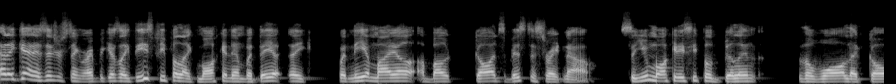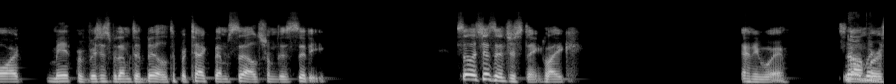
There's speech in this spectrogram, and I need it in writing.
And again, it's interesting, right? Because like these people like mocking them, but they like but Nehemiah about God's business right now. So you mocking these people building the wall that God made provisions for them to build to protect themselves from this city. So it's just interesting. Like anyway. No, but-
